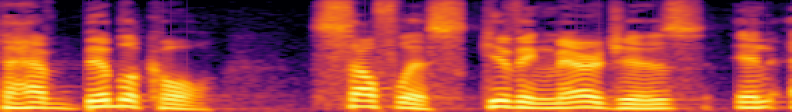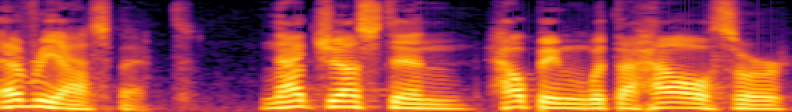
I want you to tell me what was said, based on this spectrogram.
to have biblical, selfless, giving marriages in every aspect, not just in helping with the house or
